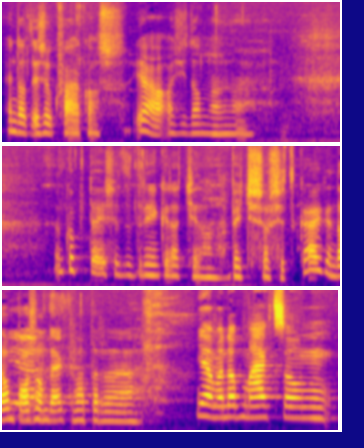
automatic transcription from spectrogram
En dat is ook vaak als, ja, als je dan een, eh, een kopje thee zit te drinken, dat je dan een beetje zo zit te kijken. En dan Ja. pas ontdekt wat er... eh, ja, maar dat maakt zo'n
